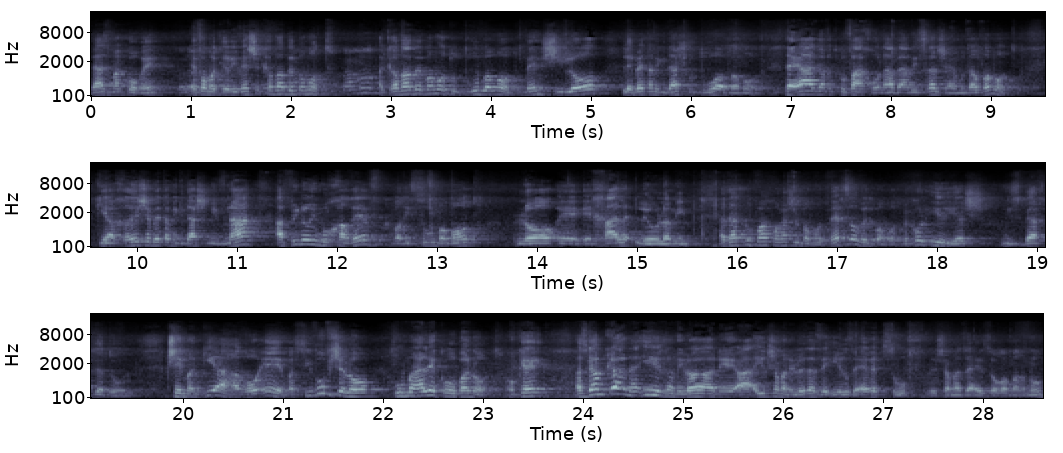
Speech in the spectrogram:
ואז מה קורה? איפה מקריבים? יש הקרבה בבמות. הקרבה בבמות, הותרו במות. בין שילה לבית המקדש הותרו הבמות. זה היה אגב התקופה האחרונה בעם ישראל שהיה מותר במות. כי אחרי שבית המקדש נבנה, אפילו אם הוא חרב, כבר איסור במות לא אה, אה, חל לעולמים. אז זו התקופה האחרונה של במות. ואיך זה עובד במות? בכל עיר יש מזבח גדול. כשמגיע הרועה בסיבוב שלו, הוא מעלה קורבנות, אוקיי? אז גם כאן העיר, אני לא, אני, העיר שם, אני לא יודע איזה עיר, זה ארץ צוף, ושם זה האזור אמרנו,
